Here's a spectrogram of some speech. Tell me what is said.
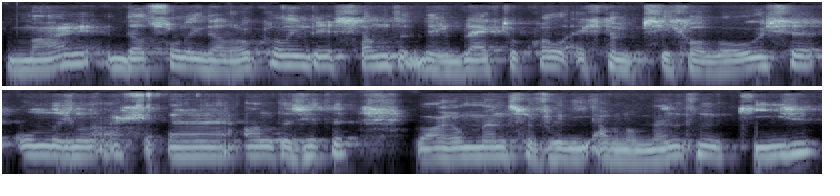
Maar dat vond ik dan ook wel interessant. Er blijkt ook wel echt een psychologische onderlaag aan te zitten, waarom mensen voor die abonnementen kiezen.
